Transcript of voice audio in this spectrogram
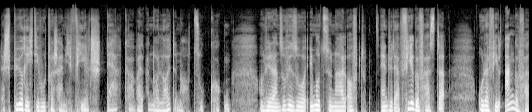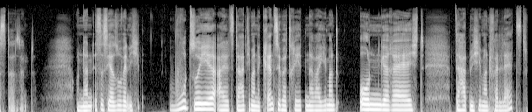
Da spüre ich die Wut wahrscheinlich viel stärker, weil andere Leute noch zugucken und wir dann sowieso emotional oft entweder viel gefasster oder viel angefasster sind. Und dann ist es ja so, wenn ich Wut sehe, als da hat jemand eine Grenze übertreten, da war jemand ungerecht, da hat mich jemand verletzt.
